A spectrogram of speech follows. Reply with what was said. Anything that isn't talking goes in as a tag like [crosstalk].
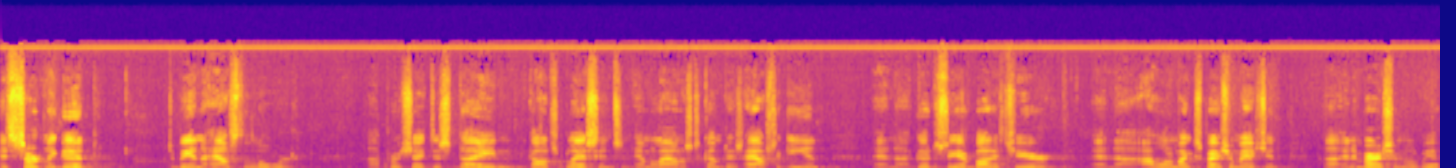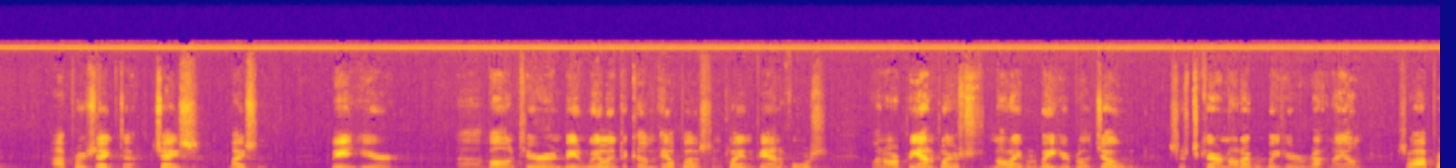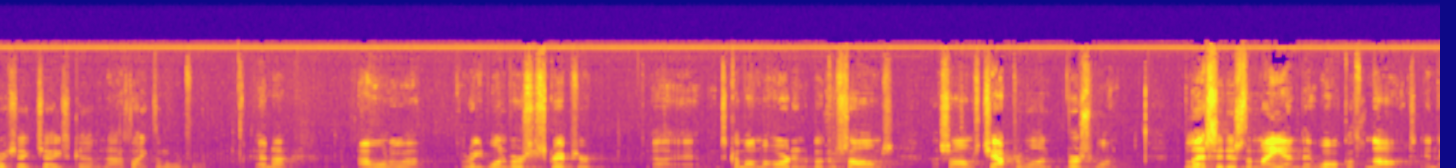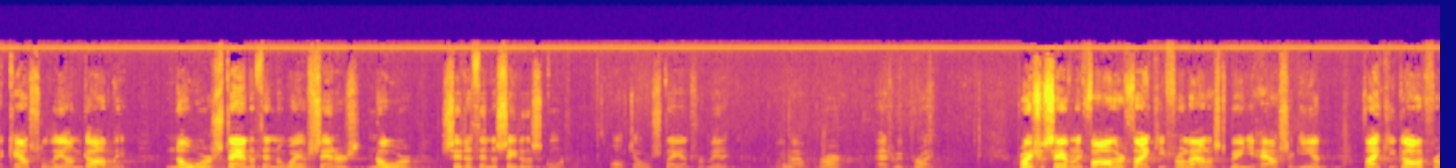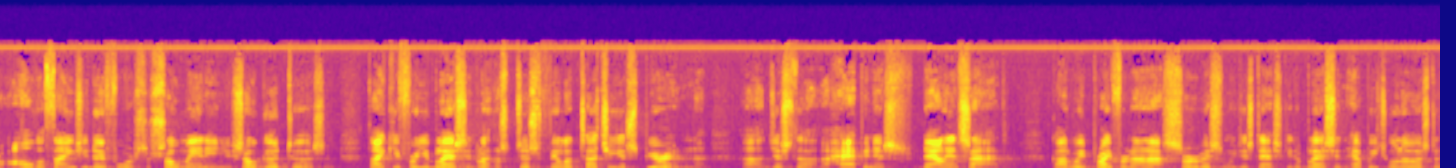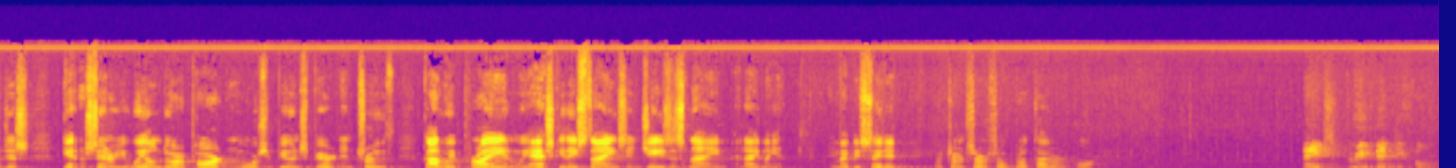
It's certainly good to be in the house of the Lord. I appreciate this day and God's blessings and Him allowing us to come to His house again. And uh, good to see everybody that's here. And uh, I want to make special mention uh, and embarrass him a little bit. I appreciate uh, Chase Mason being here, uh, volunteering, being willing to come and help us and playing the piano for us when our piano player's not able to be here. Brother Joe and Sister Karen not able to be here right now. So I appreciate Chase coming. I thank the Lord for him. And uh, I want to uh, read one verse of Scripture. Uh, it's come on my heart in the book of Psalms, uh, Psalms chapter 1, verse 1. Blessed is the man that walketh not in the counsel of the ungodly, nor standeth in the way of sinners, nor sitteth in the seat of the scornful. Won't y'all to stand for a minute? We'll have prayer as we pray. Precious Heavenly Father, thank you for allowing us to be in your house again. Thank you, God, for all the things you do for us. There's so many, and you're so good to us. And thank you for your blessing, letting us just feel a touch of your spirit and uh, just the, the happiness down inside. God, we pray for tonight's service, and we just ask you to bless it and help each one of us to just get in the center of your will and do our part and worship you in spirit and in truth. God, we pray and we ask you these things in Jesus' name, and amen. You may be seated. We'll turn service over to Brother Taylor and the choir. Page 354.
